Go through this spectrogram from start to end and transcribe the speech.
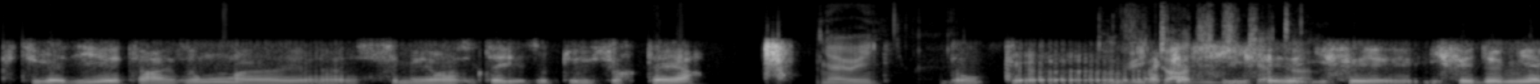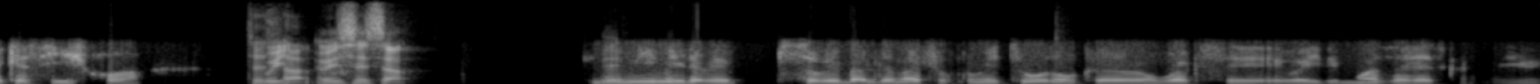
puis tu l'as dit, tu as raison, euh, ses meilleurs résultats, il les a obtenus sur Terre. Ah oui. Donc, euh, il, fait, il, fait, il fait demi à Cassis, je crois. Oui, oui c'est ça. Demi, mais il avait sauvé balle de match au premier tour, donc on voit que c'est, ouais, il est moins à l'aise quand même.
